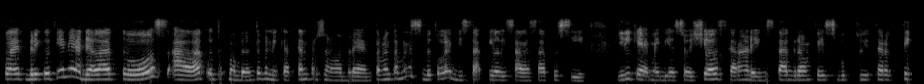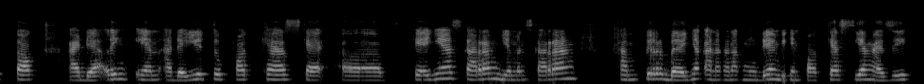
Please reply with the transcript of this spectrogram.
Slide berikutnya ini adalah tools, alat untuk membantu meningkatkan personal brand. Teman-teman sebetulnya bisa pilih salah satu sih. Jadi kayak media sosial, sekarang ada Instagram, Facebook, Twitter, TikTok, ada LinkedIn, ada YouTube, podcast, kayak uh, kayaknya sekarang, zaman sekarang, hampir banyak anak-anak muda yang bikin podcast, ya nggak sih?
